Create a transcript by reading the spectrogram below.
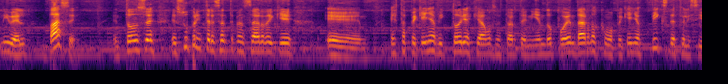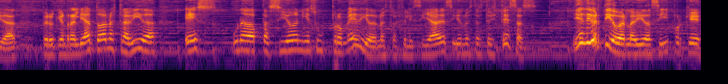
nivel base. Entonces es súper interesante pensar de que eh, estas pequeñas victorias que vamos a estar teniendo pueden darnos como pequeños pics de felicidad, pero que en realidad toda nuestra vida es una adaptación y es un promedio de nuestras felicidades y de nuestras tristezas. Y es divertido ver la vida así porque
